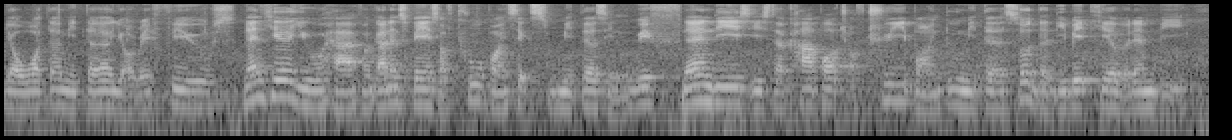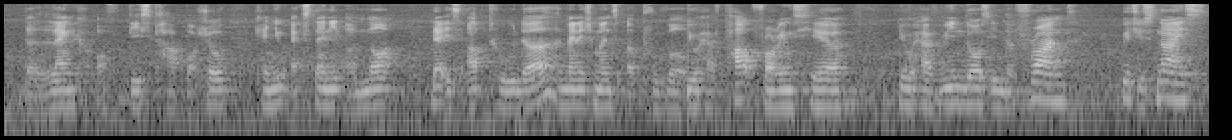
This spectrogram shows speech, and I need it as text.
your water meter, your refuse. Then here you have a garden space of 2.6 meters in width. Then this is the car porch of 3.2 meters. So the debate here will then be the length of this car porch. So can you extend it or not? That is up to the management's approval. You have tiled floorings here. You have windows in the front, which is nice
